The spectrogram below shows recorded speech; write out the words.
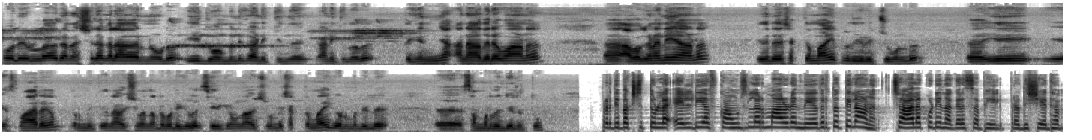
പോലെയുള്ള ഒരു അനശ്വര കലാകാരനോട് ഈ ഗവൺമെന്റ് കാണിക്കുന്നത് കാണിക്കുന്നത് തികഞ്ഞ അനാദരവാണ് അവഗണനയാണ്. ഇതിന്റെ ശക്തമായി പ്രതികരിച്ചുകൊണ്ട് ഈ സ്മാരകം നിർമ്മിക്കുന്നതിനാവശ്യമായ നടപടികൾ സ്വീകരിക്കണമെന്ന് ആവശ്യമുണ്ട്. ശക്തമായി ഗവൺമെന്റിൽ സമ്മർദ്ദം ചെലുത്തും. പ്രതിപക്ഷത്തുള്ള എൽ ഡി എഫ് കൗൺസിലർമാരുടെ നേതൃത്വത്തിലാണ് ചാലക്കുടി നഗരസഭയിൽ പ്രതിഷേധം.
